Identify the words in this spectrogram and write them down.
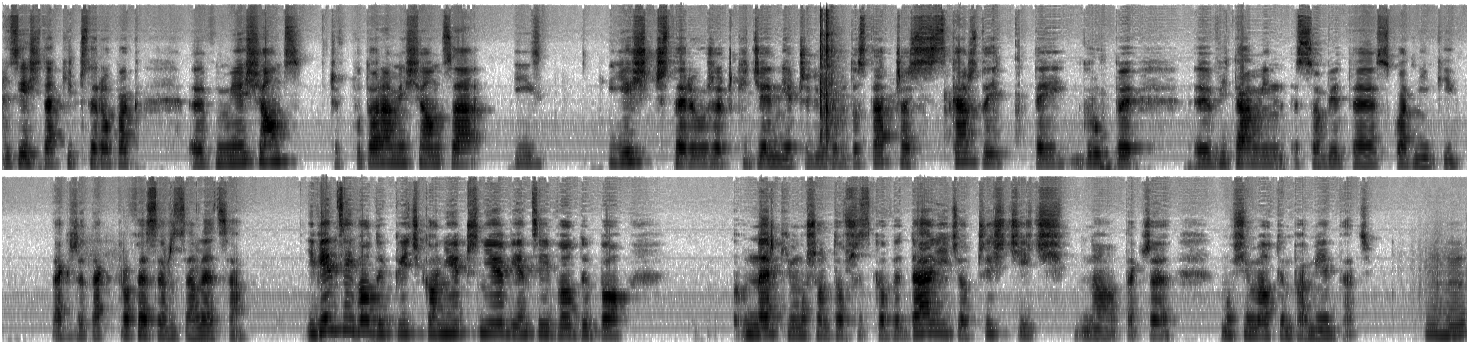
zjeść taki czteropak y, w miesiąc czy w półtora miesiąca i jeść cztery łyżeczki dziennie, czyli żeby dostarczać z każdej tej grupy y, witamin sobie te składniki. Także tak profesor zaleca. I więcej wody pić, koniecznie więcej wody, bo nerki muszą to wszystko wydalić, oczyścić, no także musimy o tym pamiętać. Mhm.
